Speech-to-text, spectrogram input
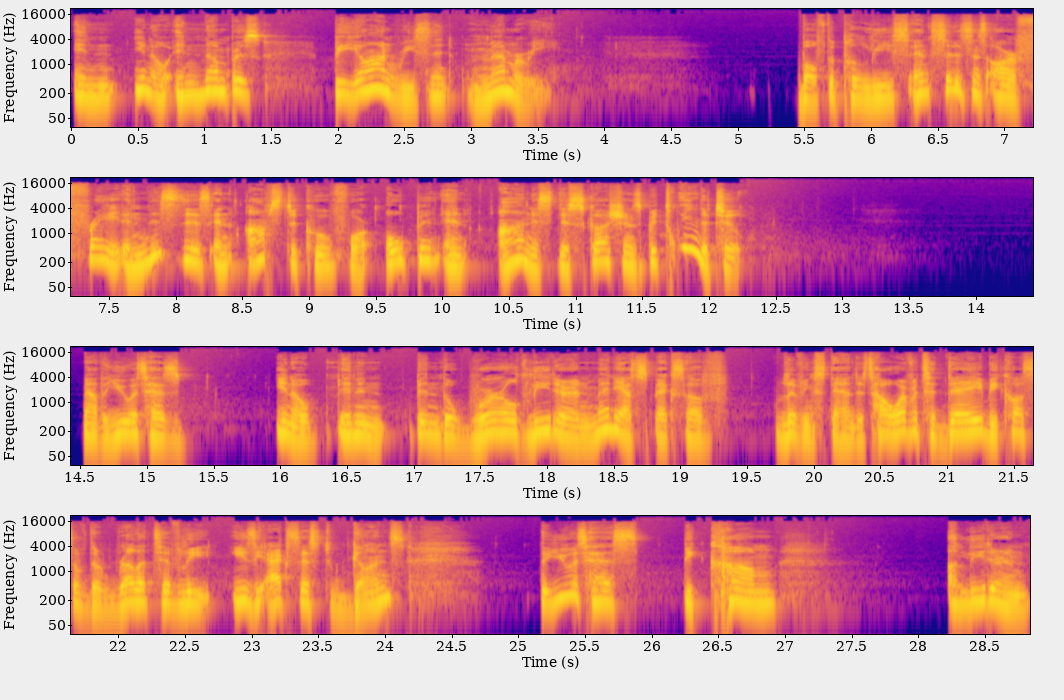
in, you know, in numbers beyond recent memory. Both the police and citizens are afraid, and this is an obstacle for open and honest discussions between the two. Now, the U.S. has, you know, been in, been the world leader in many aspects of living standards. However, today, because of the relatively easy access to guns, the U.S. has become a leader in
